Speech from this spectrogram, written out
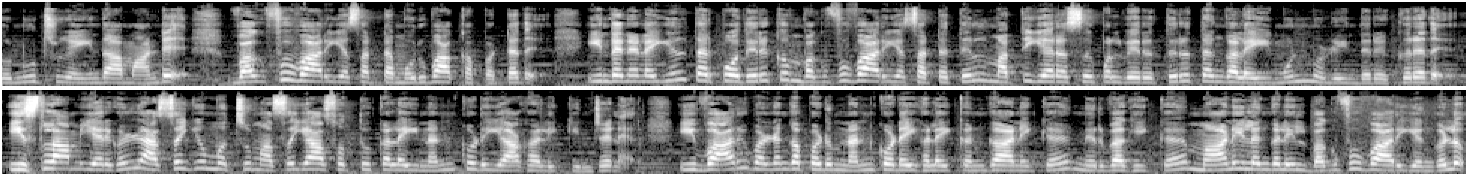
தொன்னூற்றி ஐந்தாம் ஆண்டு வகுப்பு வாரிய சட்டம் உருவாக்கப்பட்டது. இந்த நிலையில் தற்போது இருக்கும் வகுப்பு வாரிய சட்டத்தில் மத்திய அரசு பல்வேறு திருத்தங்களை முன்மொழிந்திருக்கிறது. இஸ்லாமியர்கள் அசையும் மற்றும் அசையா சொத்துக்களை நன்கொடையாக அளிக்கின்றனர். இவ்வாறு வழங்கப்படும் நன்கொடைகளை கண்காணிக்க நிர்வகிக்க மாநிலங்களில் வகுப்பு வாரியங்களும்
